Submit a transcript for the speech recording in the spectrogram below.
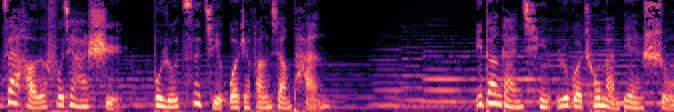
再好的副驾驶。”不如自己握着方向盘。一段感情如果充满变数，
